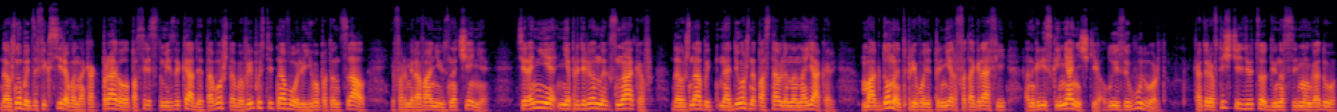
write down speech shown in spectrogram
должно быть зафиксировано, как правило, посредством языка для того, чтобы выпустить на волю его потенциал и формированию значения. Тирания неопределенных знаков должна быть надежно поставлена на якорь. Макдональд приводит пример фотографий английской нянечки Луизы Вудворд, которая в 1997 году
